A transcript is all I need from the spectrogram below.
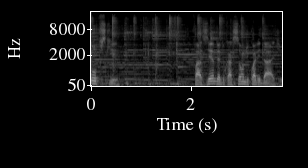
UFSC Fazendo Educação de Qualidade.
